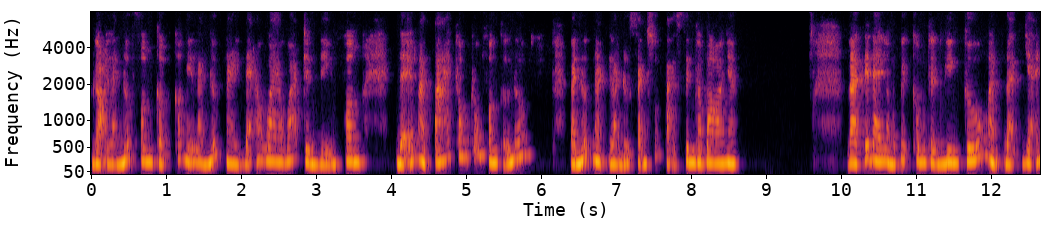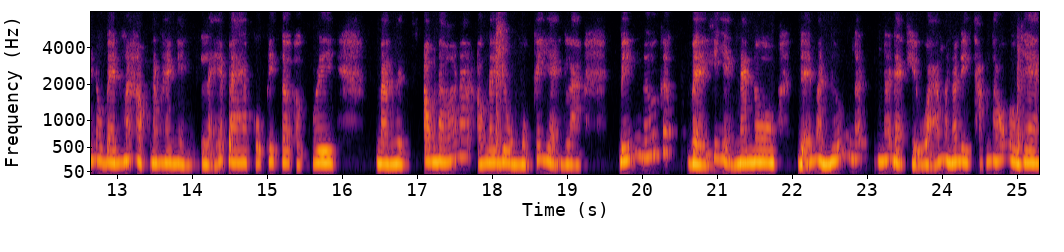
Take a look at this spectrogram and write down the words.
gọi là nước phân cực, có nghĩa là nước này đã qua quá trình điện phân để mà tái cấu trúc phân tử nước. Và nước này là được sản xuất tại Singapore nha. Và cái đây là một cái công trình nghiên cứu mà đạt giải Nobel hóa học năm 2003 của Peter Agri mà người, ông đó đó, ông đã dùng một cái dạng là biến nước á, về cái dạng nano để mà nước nó nó đạt hiệu quả mà nó đi thẩm thấu vào da.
